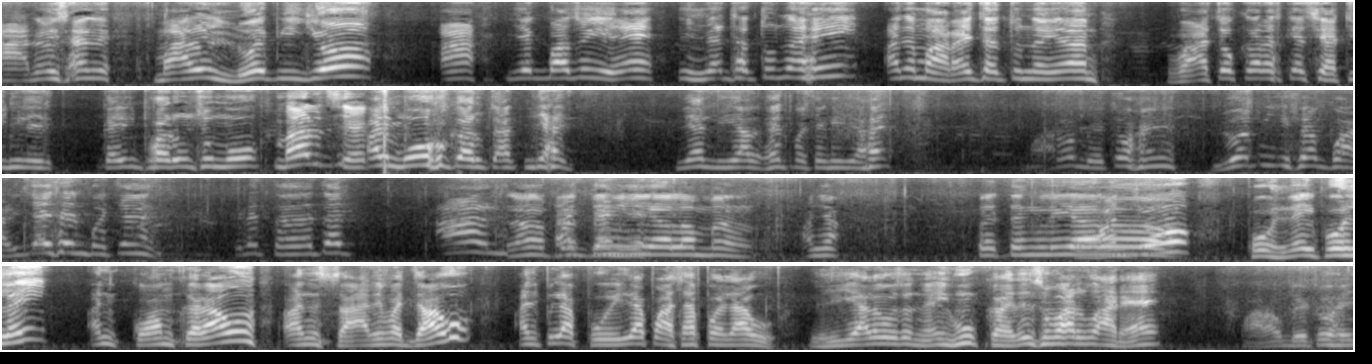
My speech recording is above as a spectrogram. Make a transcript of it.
આનો છે મારો લોહી પી ગયો. આ એક બાજુ એ એને થતું નહીં અને મારાય થતું નહીં. આમ વાતો કરસ કે સેટિંગ કરીને ફરું છું હું. મારું છે. અને મોહ કરું? તા લ્યા લ્યા લિયા હે પચંગ લિયા મારો બેટો હે લોહી પી ગયો ભાડી જાય છે ને પછી. એટલે તરત જ આ ના, પતંગ લઈ આલો મને. પતંગ લઈ આલો. પોહલાઈ પોહલાઈ અને કોમ કરાવું અને સારીમાં જાઉં અને પેલા પોયલા પાછા પડાવું. લિયાલો તો નહીં હું કરીશ મારું આરે મારો બેટો હે.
